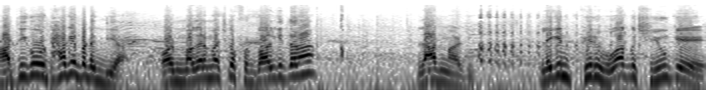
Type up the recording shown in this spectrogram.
हाथी को उठा के पटक दिया, और मगरमच्छ को फुटबॉल की तरह लात मार दी। लेकिन फिर हुआ कुछ यूँ कि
